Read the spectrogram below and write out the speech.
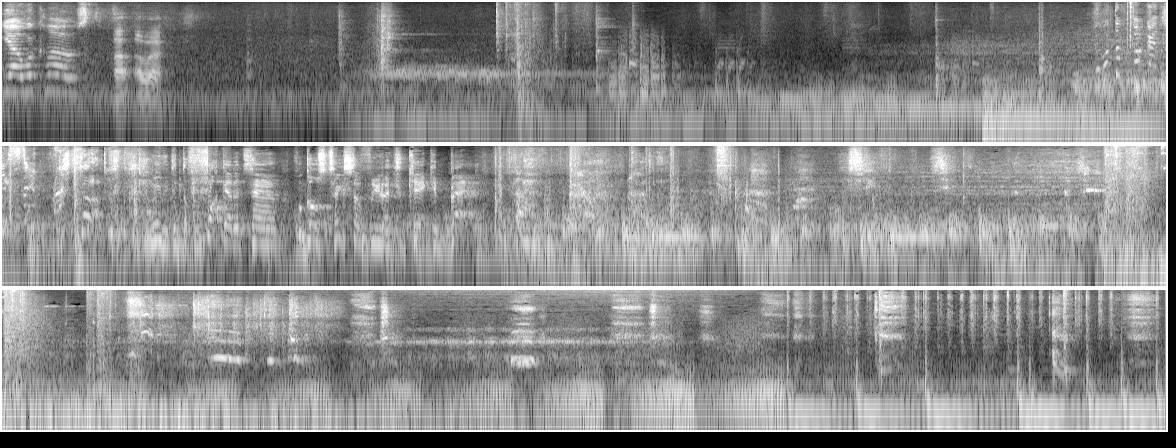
Yo, we're closed. Uh, oh, all right. Yo, what the fuck? I just said. Shut up! You need to get the fuck out of town or Ghost take something for you that you can't get back.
